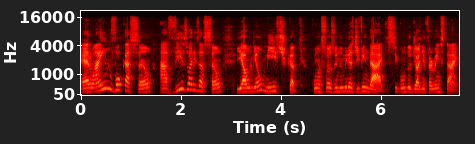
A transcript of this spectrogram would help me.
eram a invocação, a visualização e a união mística com as suas inúmeras divindades, segundo Jordan Ferenstein.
